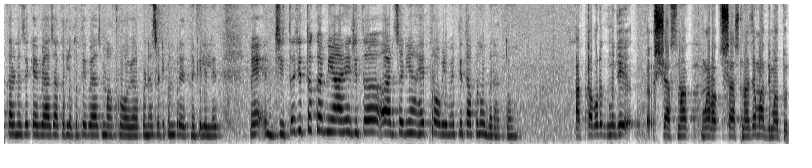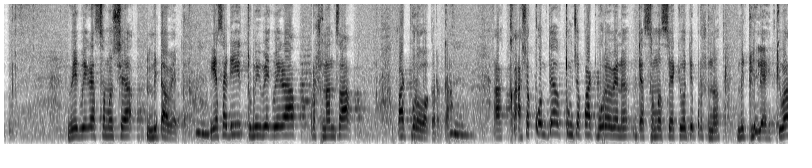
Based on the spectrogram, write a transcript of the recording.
सरकारने जे काही व्याज आकारलं होतं ते व्याज माफ व्हावे आपण यासाठी पण प्रयत्न केलेले आहेत. म्हणजे जिथं जिथं कमी आहे जिथं अडचणी आहेत प्रॉब्लेम आहेत तिथं आपण उभं राहतो. आत्तापर्यंत म्हणजे शासना मरा शासनाच्या माध्यमातून वेगवेगळ्या समस्या मिटाव्यात. यासाठी तुम्ही वेगवेगळ्या प्रश्नांचा पाठपुरावा करता. अशा कोणत्या तुमच्या पाठपुराव्यानं त्या समस्या किंवा ते प्रश्न मिटलेले आहेत? किंवा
